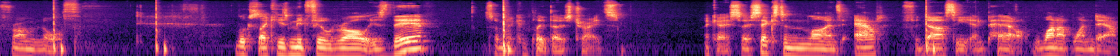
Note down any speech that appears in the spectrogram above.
from North. Looks like his midfield role is there, so I'm going to complete those trades. Okay, so Sexton Lyons out for Darcy and Powell. One up, one down,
